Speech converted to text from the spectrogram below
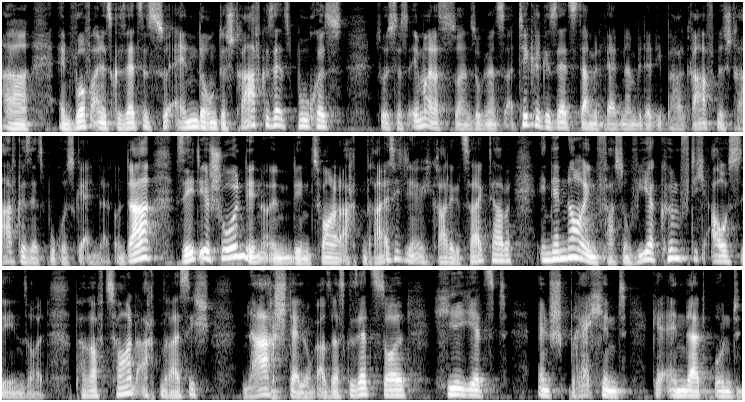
äh, Entwurf eines Gesetzes zur Änderung des Strafgesetzbuches. So ist das immer, das ist so ein sogenanntes Artikelgesetz. Damit werden dann wieder die Paragraphen des Strafgesetzbuches geändert. Und da seht ihr schon den, den 238, den ich euch gerade gezeigt habe, in der neuen Fassung, wie er künftig aussehen soll. Paragraph 238 Nachstellung. Also das Gesetz soll hier jetzt entsprechend geändert und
